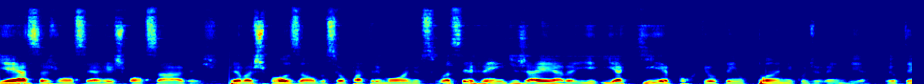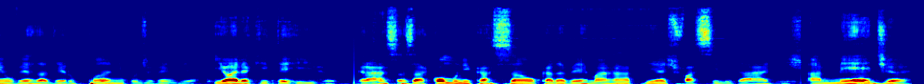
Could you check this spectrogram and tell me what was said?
E essas vão ser responsáveis pela explosão do seu patrimônio. Se você vende, já era. E, e, aqui é porque eu tenho pânico de vender. Eu tenho um verdadeiro pânico de vender. E olha que terrível. Graças à comunicação cada vez mais rápida e às facilidades, a média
